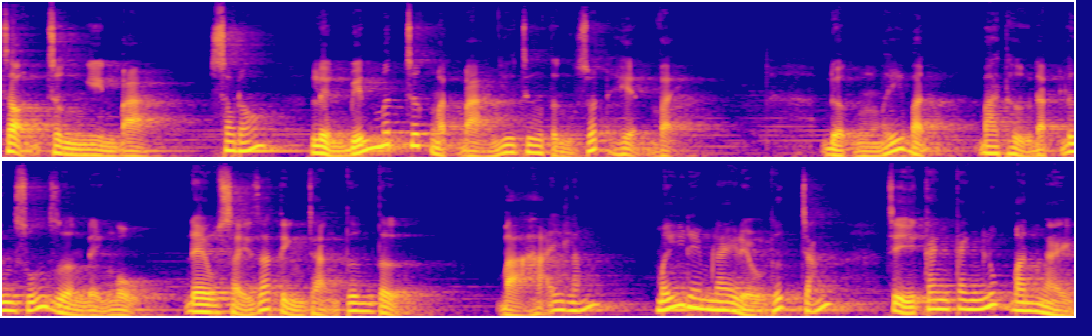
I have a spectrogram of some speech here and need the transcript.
Trợn trừng nhìn bà. Sau đó, liền biến mất trước mặt bà như chưa từng xuất hiện vậy. Được mấy bận, Bà thử đặt lưng xuống giường để ngủ đều xảy ra tình trạng tương tự. Bà hãi lắm, mấy đêm nay đều thức trắng, chỉ canh canh lúc ban ngày,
